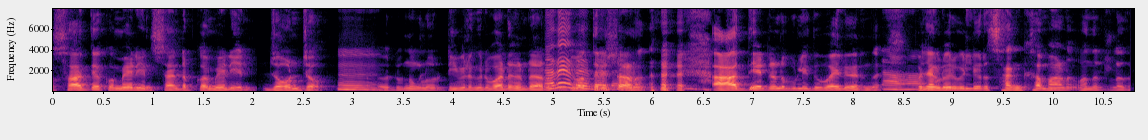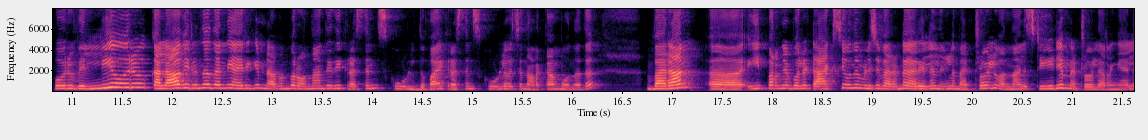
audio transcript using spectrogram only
അസാധ്യ comedian standup comedian John Jo. ഒരു നമ്മൾ ടി വിയിലൊക്കെ ഒരുപാട് കണ്ടു കാണും. എനിക്ക് ഒത്തിരി ഇഷ്ടമാണ്. ആദ്യമായിട്ടാണ് പുള്ളി ദുബായിൽ വരുന്നത്. അപ്പൊ ഞങ്ങൾ ഒരു ഞങ്ങളൊരു വലിയൊരു സംഘമാണ് വന്നിട്ടുള്ളത്. ഒരു വലിയൊരു കലാവിരുന്ന് തന്നെയായിരിക്കും നവംബർ ഒന്നാം തീയതി ക്രസന്റ് സ്കൂൾ ദുബായ് ക്രസന്റ് സ്കൂളിൽ വെച്ച് നടക്കാൻ പോകുന്നത്. വരാൻ ഈ പറഞ്ഞ പോലെ ടാക്സി ഒന്നും വിളിച്ച് വരേണ്ട കാര്യമില്ല. നിങ്ങൾ മെട്രോയിൽ വന്നാൽ സ്റ്റേഡിയം മെട്രോയിൽ ഇറങ്ങിയാൽ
